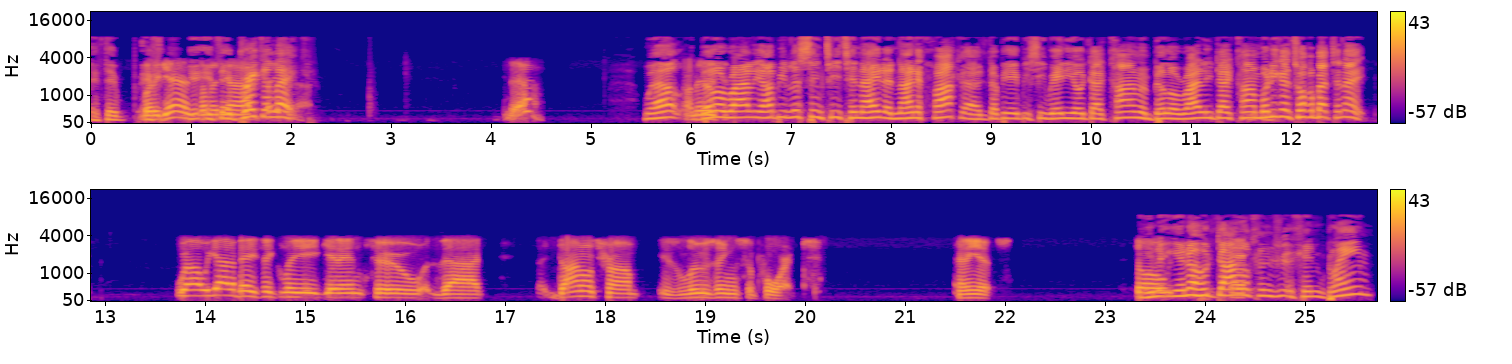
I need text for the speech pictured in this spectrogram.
If they, But if, again, if they break a have to pay leg. that. Yeah. Well, I mean, Bill O'Reilly, I'll be listening to you tonight at 9 o'clock, uh, WABCRadio.com and BillO'Reilly.com. What are you going to talk about tonight? Well, we got to basically get into that. Donald Trump is losing support, and he is. So you, know, you know who Donald can, can blame?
